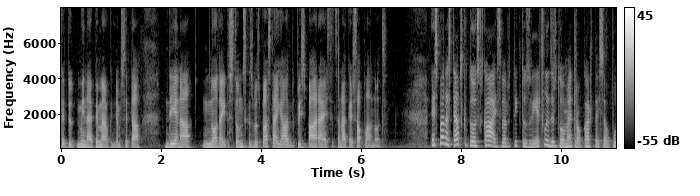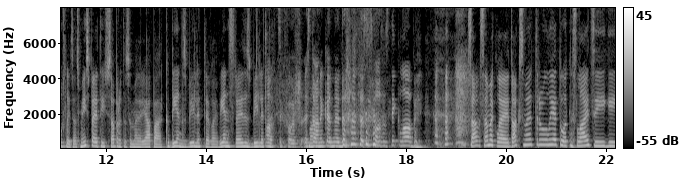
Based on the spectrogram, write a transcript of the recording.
kad jūs minējat, piemēram, kad jums ir tā dienā noteiktas stundas, kas būs pastaigāta, bet viss pārējais tad sanāk, ka ir saplānots. Es parasti apskatos, kā es varu tikt uz vietas, līdz ar to metro kartē jau puslīdz esmu izpētījis, sapratu, ka man ir jāpērk dienas biļete vai vienas reizes biļete. Oh, cik forši. Es man... tā nekad nedaru. Tas izklausās tik labi. Sa sameklēju taksometru lietotnes laicīgi,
